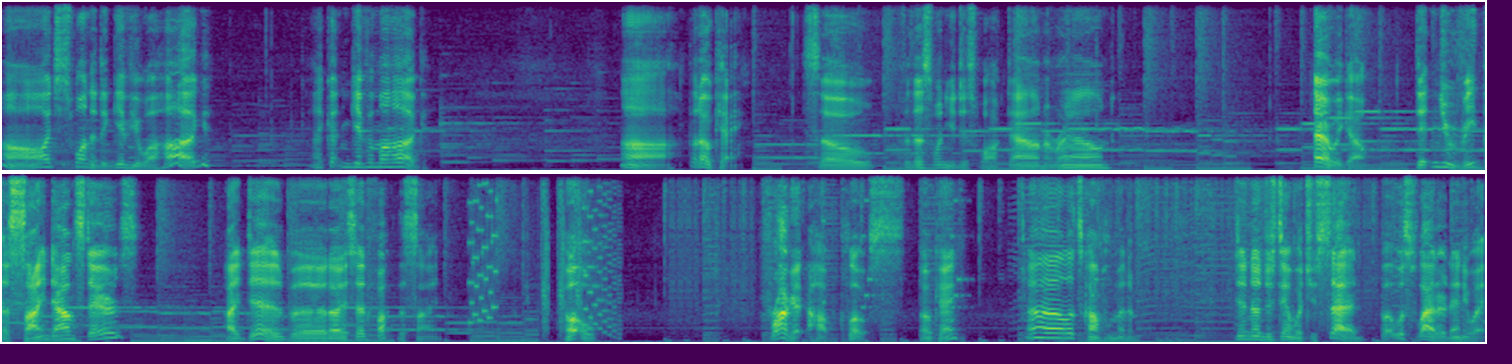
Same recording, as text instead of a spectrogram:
Oh, I just wanted to give you a hug. I couldn't give him a hug. Ah, but okay. So, for this one, you just walk down, around. There we go. Didn't you read the sign downstairs? I did, but I said fuck the sign. Uh-oh. Froggit hop close. Okay. Uh, let's compliment him. Didn't understand what you said, but was flattered anyway.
